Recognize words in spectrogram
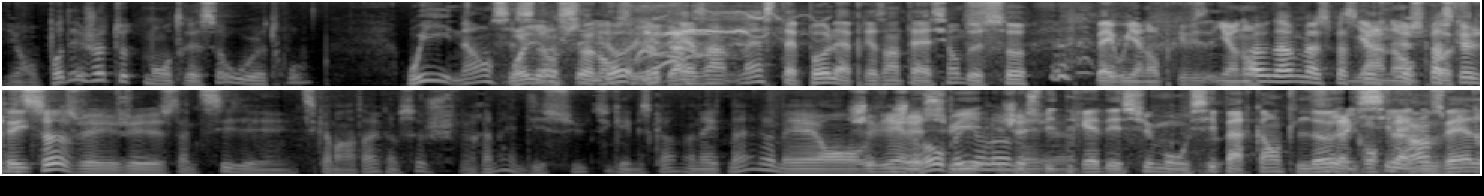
Ils n'ont pas déjà tout montré ça ou E3? Oui, non, c'est Oui, ça. c'est- Là, là, présentement, c'était pas la présentation de ça. Ben oui, ils en ont. Ils en ont Non, non, mais c'est parce parce que je dis ça. C'est un petit, petit commentaire comme ça. Je suis vraiment déçu du Gamescom, honnêtement. là, mais on Je, reviendra je au suis, pire, là, je mais, suis euh, très déçu, moi aussi. Par contre, là, la ici, la nouvelle,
